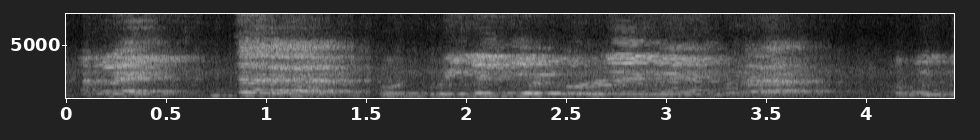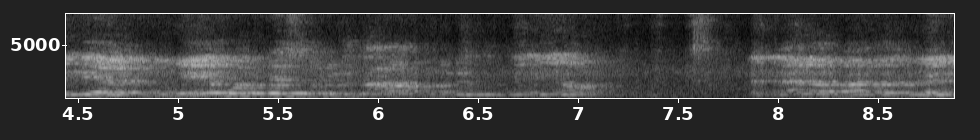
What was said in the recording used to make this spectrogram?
அதனால இந்த ஒரு இலக்கிய பொருள் கூட உங்களுக்கு தெரியாது ஒரே ஒன்றே சொல்றது தான் உங்களுக்கு தெரியும் அதனால மாணவர்கள்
